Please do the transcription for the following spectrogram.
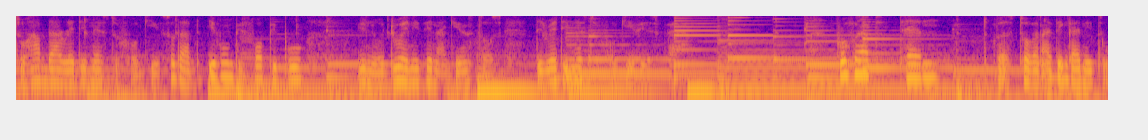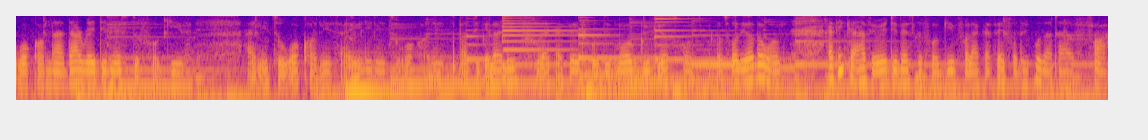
to have that readiness to forgive, so that even before people, you know, do anything against us, the readiness to forgive is there. Proverbs 10 verse 12 and i think i need to work on that that readiness to forgive. I need to work on it. I really need to work on it particularly like i said for the more grievous ones because for the other ones i think i have a readiness to forgive for like i said for the people that are far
